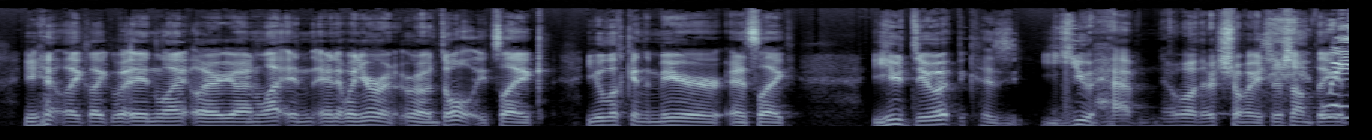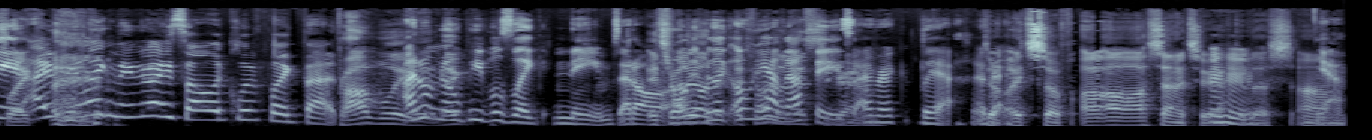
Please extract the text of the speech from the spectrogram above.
you know, like like in like or in, in, in when you're an adult, it's like you look in the mirror. And it's like you do it because you have no other choice or something. Wait, it's like I feel like maybe I saw a clip like that. probably I don't know like, people's like names at all. It's I'll probably on- like, oh yeah, that face. I Instagram. rec- yeah. So It's so I'll, I'll send it to you Mhm. after this. Um, Yeah.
